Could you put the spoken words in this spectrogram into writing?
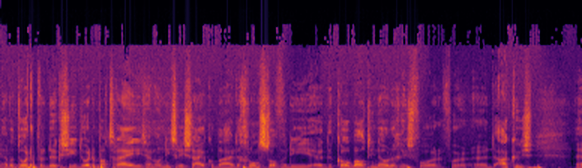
Ja, want door de productie, door de batterijen, die zijn nog niet recyclebaar. De grondstoffen, die, uh, de kobalt die nodig is voor, voor uh, de accu's, Uh,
